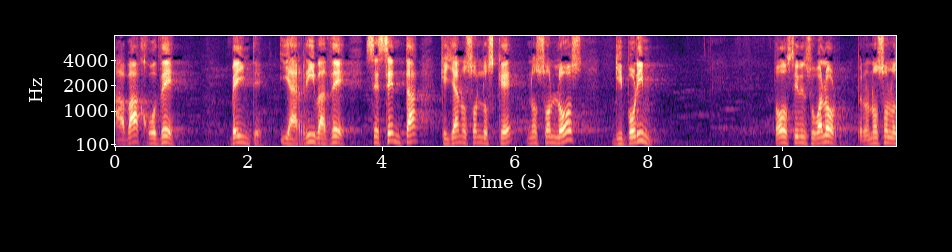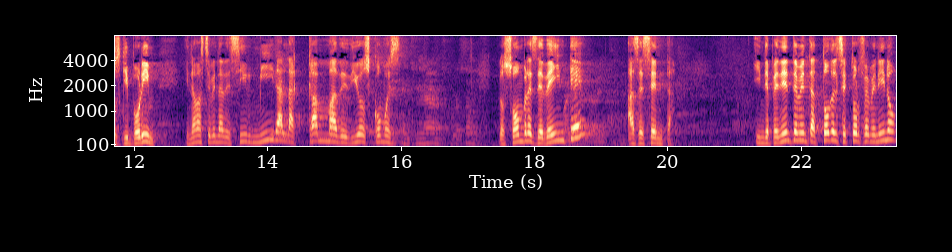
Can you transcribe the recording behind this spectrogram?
abajo de 20 y arriba de 60, que ya no son los que, no son los giborim. Todos tienen su valor, pero no son los giborim. Y nada más te viene a decir, mira la cama de Dios, cómo es. Los hombres de 20 a 60. Independientemente a todo el sector femenino,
